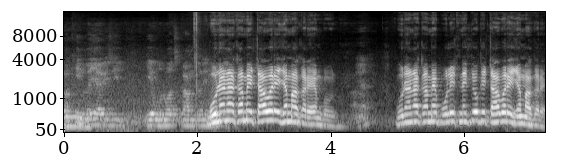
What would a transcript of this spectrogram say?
લખીને લઈ આવી છીએ. એવું રોજ કામ કરી ગુનાના કામે ટાવરે જમા કરે એમ કહું ગુનાના કામે પોલીસને કહ્યું કે ટાવરે જમા કરે.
